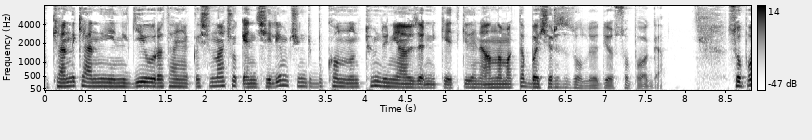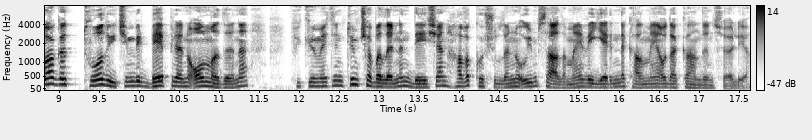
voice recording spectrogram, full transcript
bu kendi kendini yenilgiye uğratan yaklaşımdan çok endişeliyim çünkü bu konunun tüm dünya üzerindeki etkilerini anlamakta başarısız oluyor diyor Sopoaga. Sopoaga Tuvalu için bir B planı olmadığını hükümetin tüm çabalarının değişen hava koşullarına uyum sağlamaya ve yerinde kalmaya odaklandığını söylüyor.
